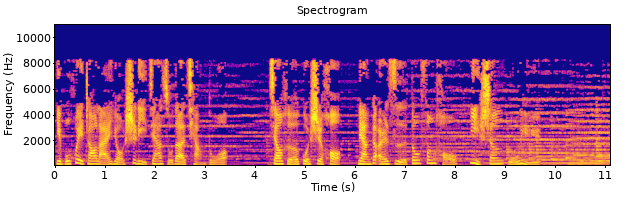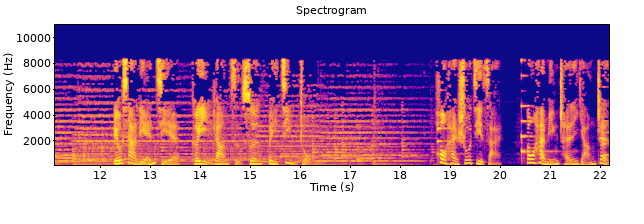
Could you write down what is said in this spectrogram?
也不会招来有势力家族的抢夺。”萧何过世后，两个儿子都封侯，一生无虞。留下廉洁，可以让子孙被敬重。《后汉书》记载，东汉名臣杨震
